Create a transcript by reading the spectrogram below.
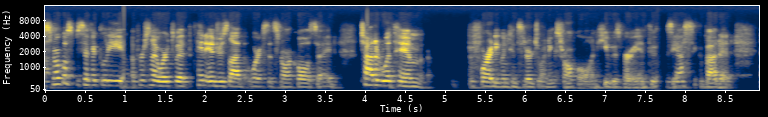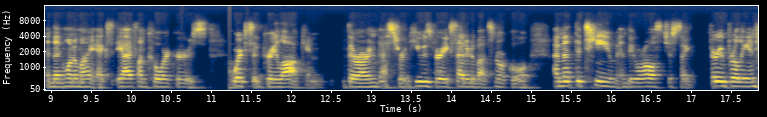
Snorkel specifically, a person I worked with in Andrew's lab works at Snorkel. So I'd chatted with him before I'd even considered joining Snorkel, and he was very enthusiastic about it. And then one of my ex AI Fund coworkers works at Greylock, and they're our investor, and he was very excited about Snorkel. I met the team, and they were all just like very brilliant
